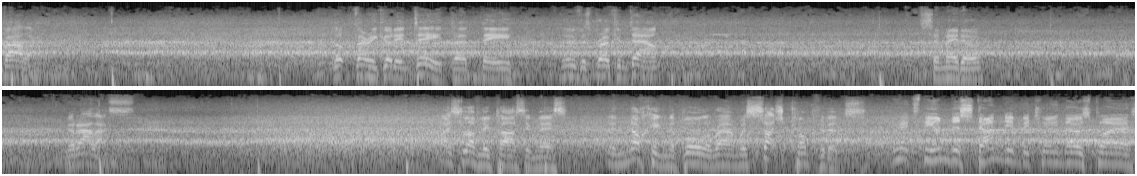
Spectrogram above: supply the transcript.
Dybala. Looked very good indeed, but the move has broken down. Semedo. Mirallas. Oh, it's lovely passing this. They're knocking the ball around with such confidence. Yeah, It's the understanding between those players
